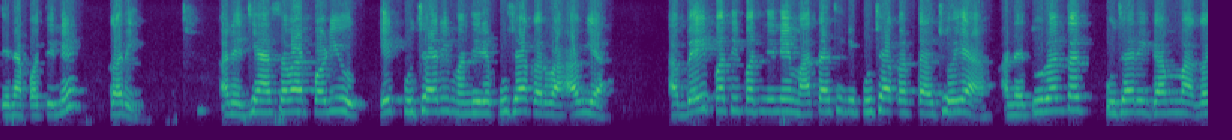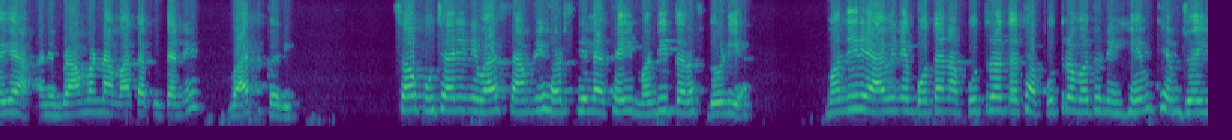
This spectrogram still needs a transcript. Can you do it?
તેના પતિને કરી. અને જ્યાં સવાર પડ્યું, એક પૂજારી મંદિરે પૂજા કરવા આવ્યા. આ બે પતિ પત્નીને માતાજીની પૂજા કરતા જોયા અને તુરંત જ પૂજારી ગામમાં ગયા અને બ્રાહ્મણના માતા પિતાને વાત કરી. સૌ પૂજારીની વાત સાંભળી હર્ષ થઈ મંદિર તરફ દોડ્યા. મંદિરે આવીને પોતાના પુત્ર તથા પુત્ર વધુને હેમખેમ જોઈ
